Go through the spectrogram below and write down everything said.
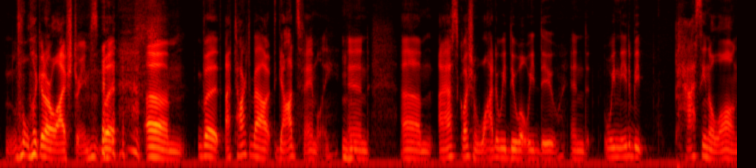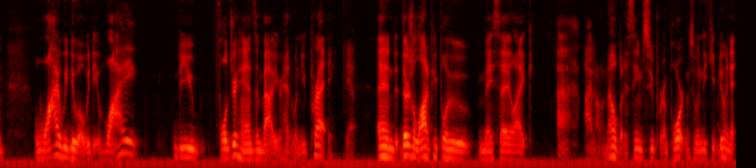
look at our live streams. But um, but I talked about God's family, and um, I asked the question, why do we do what we do? And we need to be passing along why we do what we do. Why do you fold your hands and bow your head when you pray? Yeah. And there's a lot of people who may say like, I, I don't know, but it seems super important, so we need to keep doing it.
